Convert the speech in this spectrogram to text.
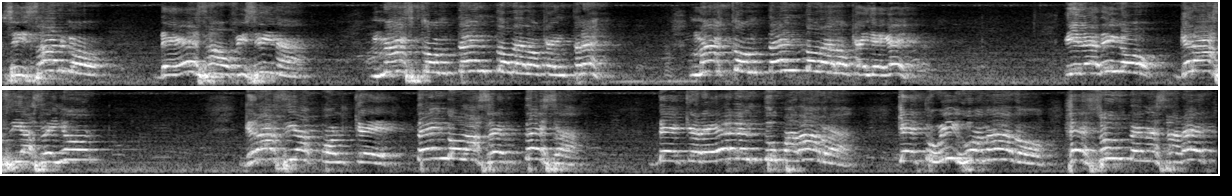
si salgo de esa oficina más contento de lo que entré, más contento de lo que llegué, y le digo, gracias Señor, gracias porque tengo la certeza de creer en tu palabra, que tu Hijo amado, Jesús de Nazaret,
